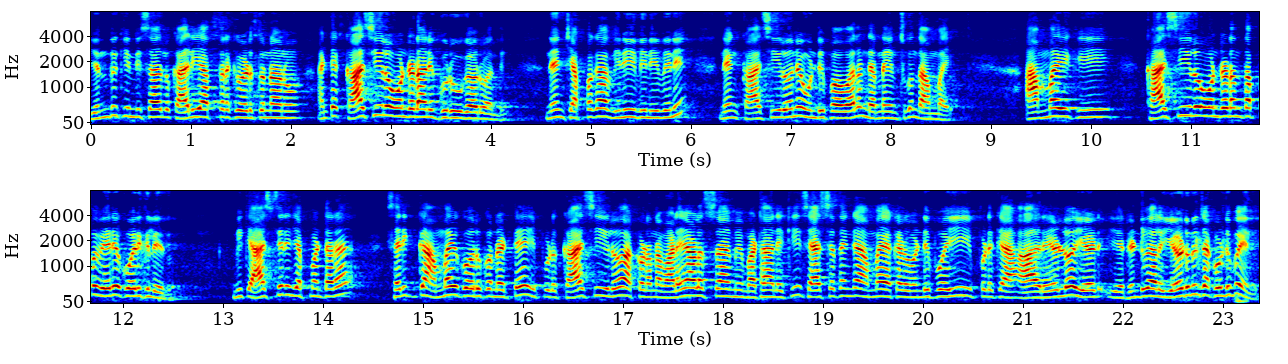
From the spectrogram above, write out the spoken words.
ఎందుకు ఇన్నిసార్లు కాళీయాత్రకు వెడుతున్నాను? అంటే కాశీలో ఉండడానికి గురువు గారు అంది. నేను చెప్పగా విని విని విని నేను కాశీలోనే ఉండిపోవాలని నిర్ణయించుకుంది ఆ అమ్మాయి. ఆ అమ్మాయికి కాశీలో ఉండడం తప్ప వేరే కోరిక లేదు. మీకు ఆశ్చర్యం చెప్పమంటారా? సరిగ్గా అమ్మాయి కోరుకున్నట్టే ఇప్పుడు కాశీలో అక్కడున్న మలయాళ స్వామి మఠానికి శాశ్వతంగా అమ్మాయి అక్కడ ఉండిపోయి ఇప్పటికి ఆరేళ్ళు ఏడు రెండు వేల ఏడు నుంచి అక్కడ ఉండిపోయింది.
